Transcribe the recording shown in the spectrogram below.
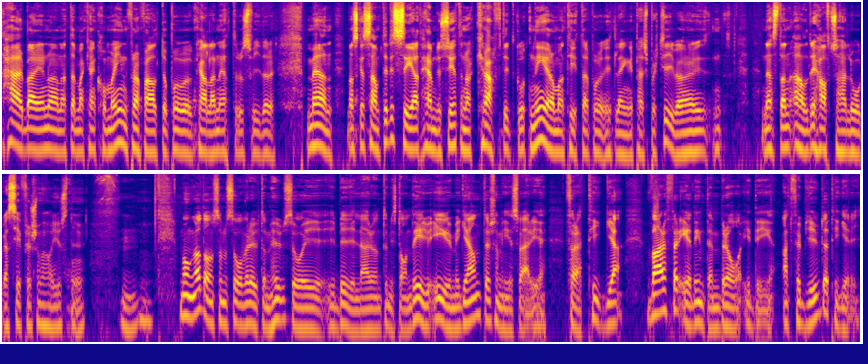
härbergen och annat där man kan komma in framförallt på kalla nätter och så vidare. Men man ska samtidigt se att hemlösheten har kraftigt gått ner om man tittar på ett längre perspektiv. Nästan aldrig haft så här låga siffror som vi har just nu. Mm. Många av de som sover utomhus och i, i bilar runt om i stan det är ju EU-migranter som är i Sverige för att tigga. Varför är det inte en bra idé att förbjuda tiggeri?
